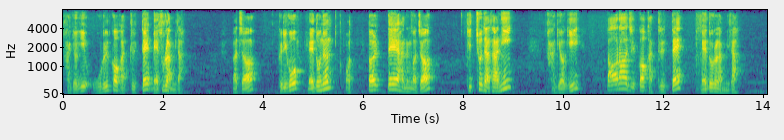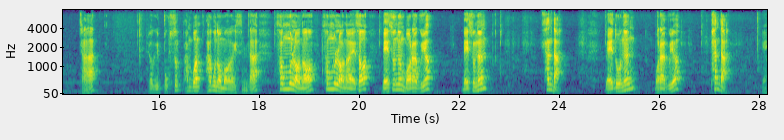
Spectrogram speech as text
가격이 오를 것 같을 때 매수를 합니다. 맞죠? 그리고 매도는 어떨 때 하는 거죠? 기초 자산이 가격이 떨어질 것 같을 때 매도를 합니다. 자, 여기 복습 한번 하고 넘어가겠습니다. 선물 언어, 선물 언어에서 매수는 뭐라고요? 매수는 산다. 매도는 뭐라고요? 판다. 예,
